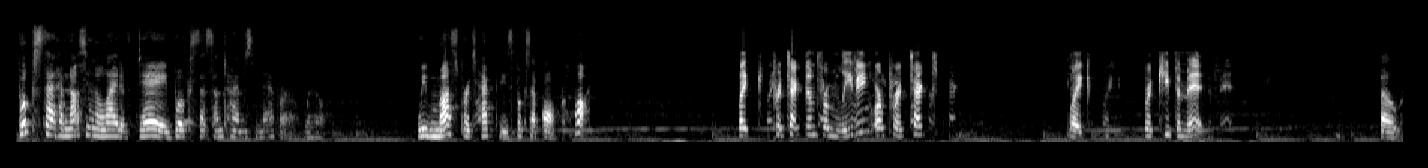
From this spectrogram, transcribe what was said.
books that have not seen the light of day, books that sometimes never will. We must protect these books at all costs. Like protect them from leaving or protect like or keep them in? Both.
